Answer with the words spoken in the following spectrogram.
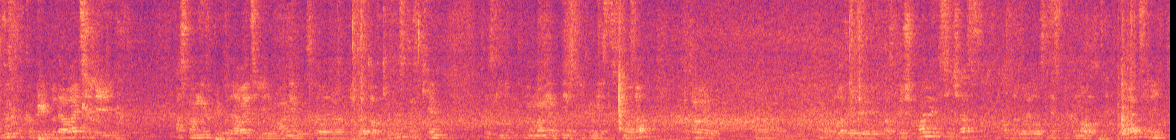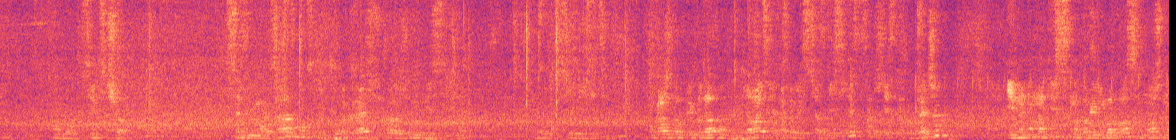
Выставка преподавателей, основных преподавателей на момент э, подготовки выставки, момент несколько месяцев назад, которые э, работали в простой школе, сейчас у нас добавилось несколько новых преподавателей, а вот, все сейчас. Все занимаются разным, скульптура, графика, живопись, ну, все видите. У каждого преподава- преподавателя, который сейчас здесь есть, есть такой бэджик, и на нем написано, по каким вопросам можно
